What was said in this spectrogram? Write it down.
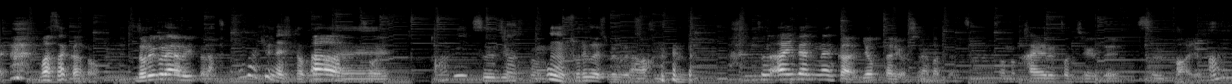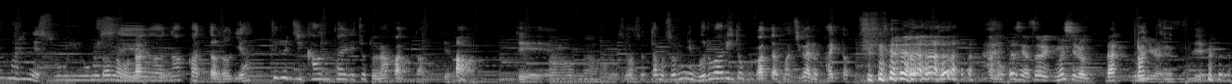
い。まさかのどれぐらい歩いたんですか。そんな距離ないです多分。あーえーそう歩い数十分。うんそれぐらいそれぐらいあです。うんその間になんか酔ったりはしなかったんですか？その帰る途中でスーパー寄っあんまりね、そういうお店がなかったのやってる時間帯でちょっとなかったっていうのがあってなるほどなるほそうですよ多分それにブルワリーとかがあったら間違いなく入ったんですよ。ど。あの確かにそれむしろラッキーですキーで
